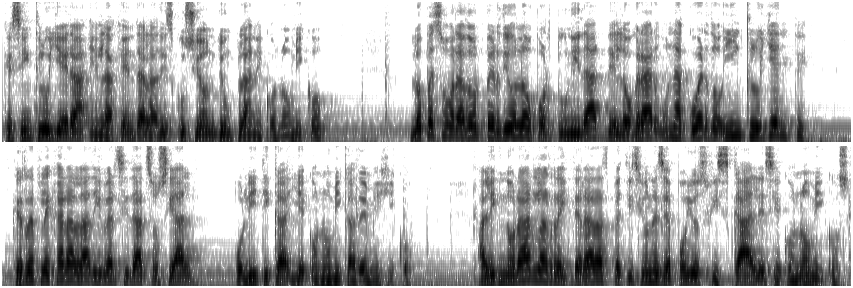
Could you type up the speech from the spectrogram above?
que se incluyera en la agenda la discusión de un plan económico, López Obrador perdió la oportunidad de lograr un acuerdo incluyente que reflejara la diversidad social, política y económica de México. Al ignorar las reiteradas peticiones de apoyos fiscales y económicos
